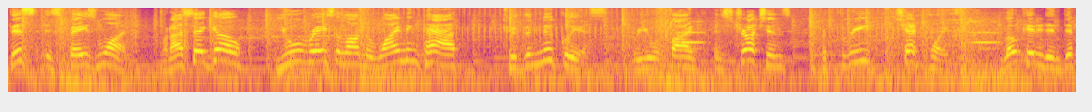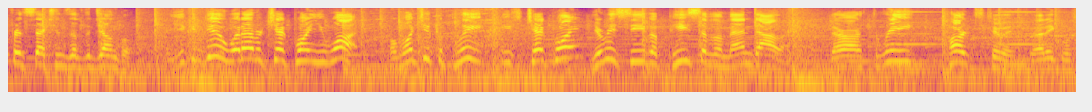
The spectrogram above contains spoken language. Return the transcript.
This is phase one. When I say go, you will race along the winding path to the nucleus, where you will find instructions for three checkpoints located in different sections of the jungle. You can do whatever checkpoint you want, but once you complete each checkpoint, you'll receive a piece of a mandala. There are three parts to it, so that equals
